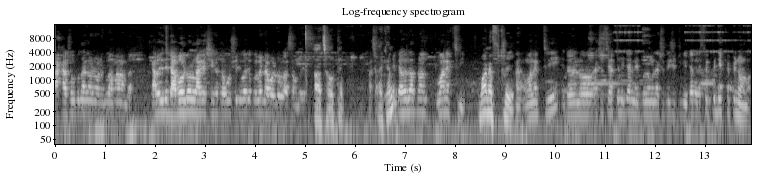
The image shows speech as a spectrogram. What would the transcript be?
রাখা স্বল্পতার কারণে অনেকগুলো মাল আমরা কারও যদি ডাবল ডোর লাগে সেক্ষেত্রে অবশ্যই যোগাযোগ করবেন ডাবল ডোর আছে আমাদের আচ্ছা ওকে। আচ্ছা এটা হলো আপনার one F three one F three হ্যাঁ ওয়ান এফ থ্রি এটা হলো একশো ছিয়াত্তর লিটার নেট বলে একশো তেষট্টি লিটার এটা ফিফটি ফিফটি নর্মাল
